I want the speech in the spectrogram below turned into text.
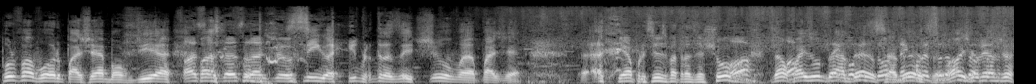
Por favor, Pajé, bom dia. Faça a dança da chuva. Aí pra trazer chuva, Pajé. Que eu preciso para trazer chuva? Ó, Não, ó, faz um da dança, nem dança. tá cho-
